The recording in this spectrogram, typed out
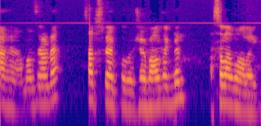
আর হ্যাঁ আমার চ্যানেলটা সাবস্ক্রাইব করবেন। সবাই ভালো থাকবেন। আসসালামু আলাইকুম।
